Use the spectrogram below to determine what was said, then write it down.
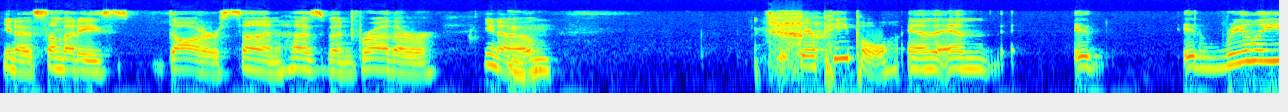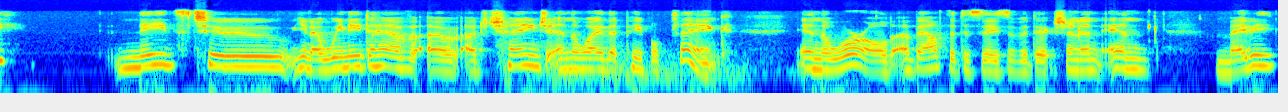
you know, somebody's daughter, son, husband, brother, you know. Mm-hmm. They're people and and it it really needs to, you know, we need to have a, a change in the way that people think in the world about the disease of addiction and and maybe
